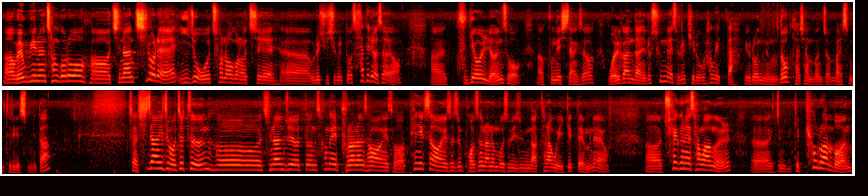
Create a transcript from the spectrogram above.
어, 외국인은 참고로 어, 지난 7월에 2조 5천억 원어치의 어, 우리 주식을 또 사들여서요. 어, 9개월 연속 어, 국내 시장에서 월간 단위로 순매수를 기록을 하고 있다. 이런 점도 다시 한번 좀 말씀드리겠습니다. 자, 시장이 지금 어쨌든 어, 지난주에 어떤 상당히 불안한 상황에서 패닉 상황에서 좀 벗어나는 모습이 좀 나타나고 있기 때문에요. 어, 최근의 상황을 어, 좀 이렇게 표로 한번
